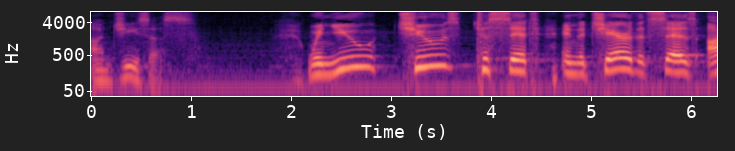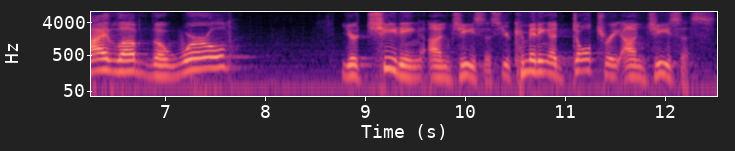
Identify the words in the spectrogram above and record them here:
on Jesus. When you choose to sit in the chair that says, I love the world, you're cheating on Jesus. You're committing adultery on Jesus.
